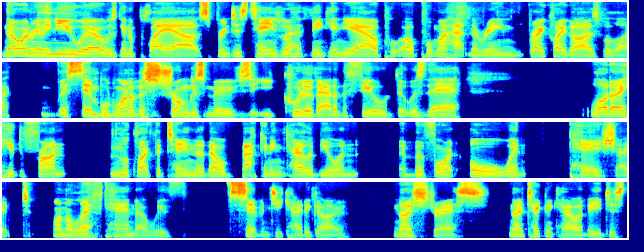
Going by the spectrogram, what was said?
No one really knew where it was going to play out. Sprinters teams were thinking, yeah, I'll put, I'll put my hat in the ring. Breakaway guys were like, assembled one of the strongest moves that you could have out of the field that was there. Lotto hit the front and looked like the team that they were backing Caleb Ewan before it all went pear shaped on a left hander with 70k to go. No stress, no technicality, just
